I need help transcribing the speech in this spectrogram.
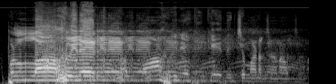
അപ്പോൾ അള്ളാഹുവിലേക്ക് അള്ളാഹുവിലേക്ക് ഖേദിച്ച് മടങ്ങണം.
